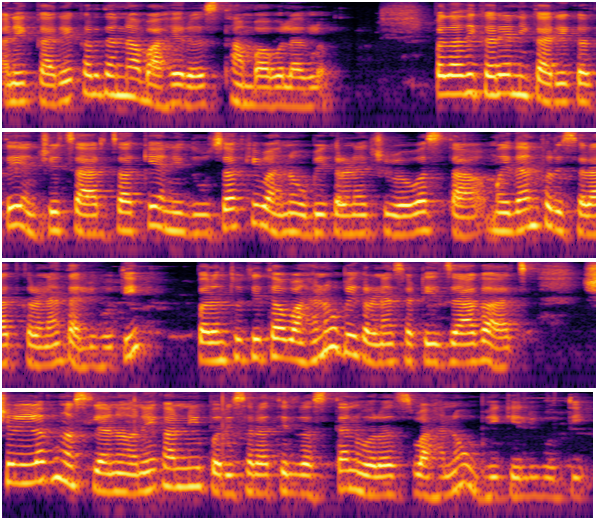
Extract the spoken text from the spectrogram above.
अनेक कार्यकर्त्यांना बाहेरच थांबावं लागलं. पदाधिकारी आणि कार्यकर्ते यांची चारचाकी आणि दुचाकी वाहनं उभी करण्याची व्यवस्था मैदान परिसरात करण्यात आली होती परंतु तिथं वाहनं उभी करण्यासाठी जागाच शिल्लक नसल्यानं अनेकांनी परिसरातील रस्त्यांवरच वाहनं उभी केली होती.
